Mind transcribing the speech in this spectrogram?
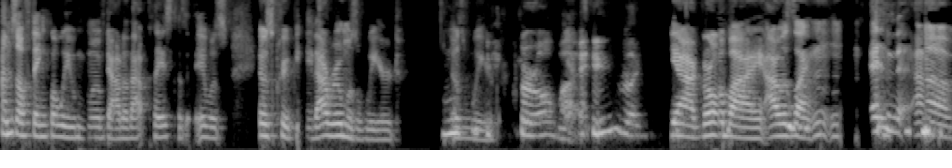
I'm so thankful we moved out of that place because it was it was creepy. That room was weird. It was weird. Girl, Yeah. bye. Like Yeah, girl, bye. I was like, Mm-mm. and um,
